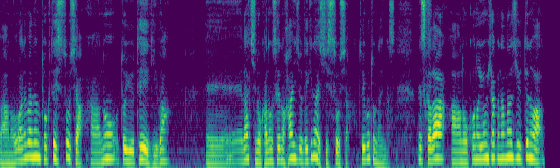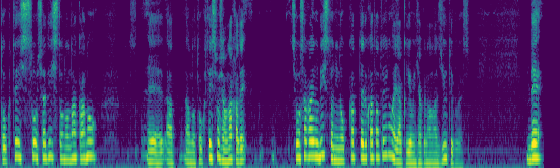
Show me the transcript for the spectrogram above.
あの我々の特定失踪者のという定義は、えー、拉致の可能性の排除できない失踪者ということになります。ですからあのこの470っていうのは特定失踪者リストの中の,、えー、ああの特定失踪者の中で調査会のリストに乗っかっている方というのが約470ということです。で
